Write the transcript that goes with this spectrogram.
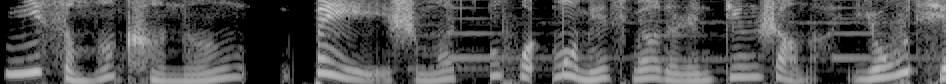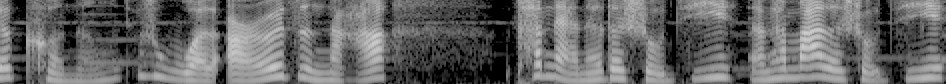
你怎么可能被什么莫莫名其妙的人盯上呢？有且可能就是我的儿子拿他奶奶的手机，拿他妈的手机，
